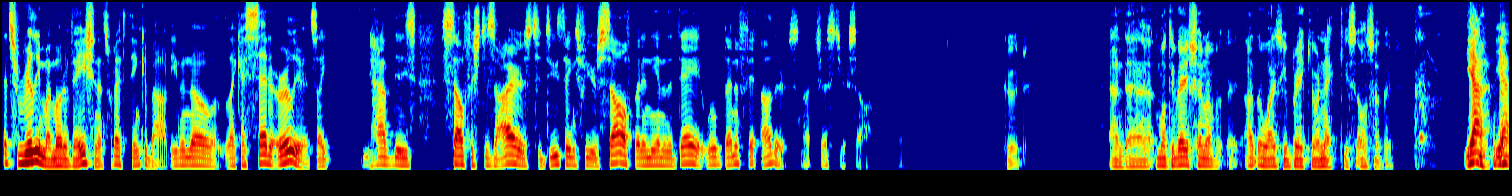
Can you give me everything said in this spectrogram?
that's really my motivation. That's what I think about. Even though, like I said earlier, it's like you have these selfish desires to do things for yourself, but in the end of the day, it will benefit others, not just yourself. Good. And uh, motivation of uh, otherwise you break your neck is also good. Yeah, yeah.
